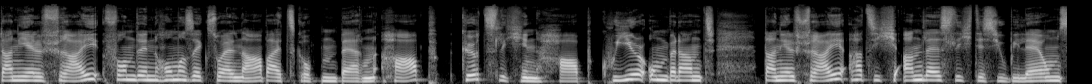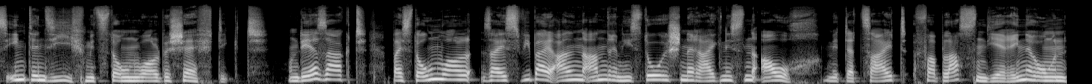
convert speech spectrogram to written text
Daniel Frei von den homosexuellen Arbeitsgruppen Bern Hab, kürzlich in Hab Queer umbenannt. Daniel Frei hat sich anlässlich des Jubiläums intensiv mit Stonewall beschäftigt. Und er sagt, bei Stonewall sei es wie bei allen anderen historischen Ereignissen auch. Mit der Zeit verblassen die Erinnerungen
